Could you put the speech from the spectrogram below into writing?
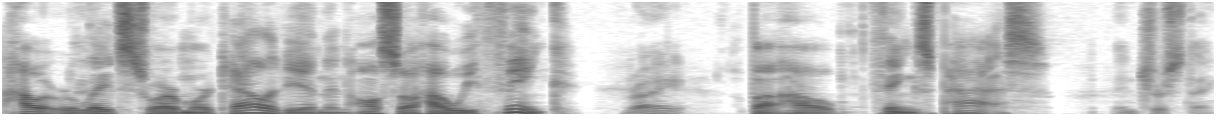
how it relates to our mortality and then also how we think Right. about how things pass. Interesting.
